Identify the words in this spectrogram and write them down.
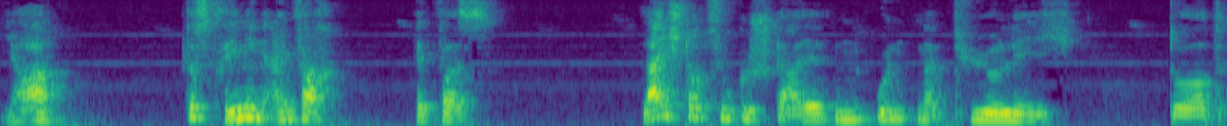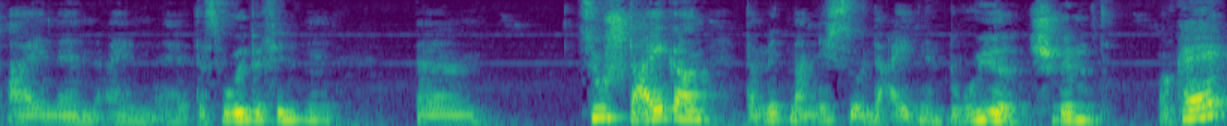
ja, das Training einfach etwas leichter zu gestalten und natürlich dort einen, ein, äh, das Wohlbefinden äh, zu steigern, damit man nicht so in der eigenen Brühe schwimmt. Okay?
